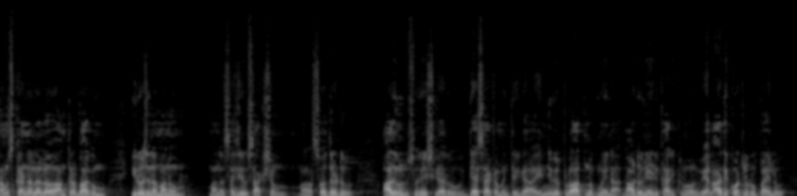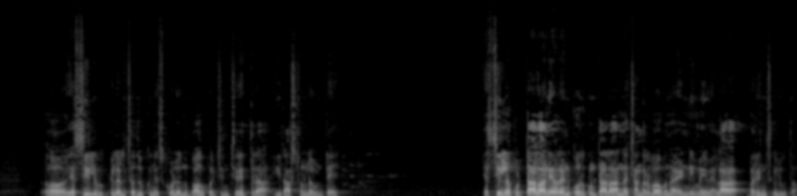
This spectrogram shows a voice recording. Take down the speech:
సంస్కరణలలో అంతర్భాగం ఈ రోజున మనం మన సజీవ సాక్ష్యం మా సోదరుడు ఆదిమూలి సురేష్ గారు విద్యాశాఖ మంత్రిగా ఎన్ని విప్లవాత్మకమైన నాడు నేడు కార్యక్రమం వేలాది కోట్ల రూపాయలు ఎస్సీలు పిల్లలు చదువుకునే స్కూళ్ళను బాగుపరిచిన చరిత్ర ఈ రాష్ట్రంలో ఉంటే ఎస్సీల్లో పుట్టాలా అని ఎవరైనా కోరుకుంటారా అన్న చంద్రబాబు నాయుడిని మేము ఎలా భరించగలుగుతాం?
